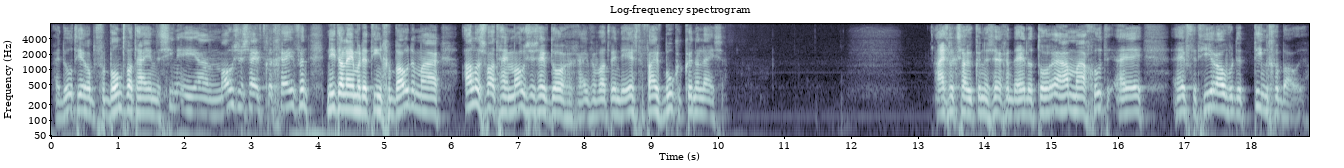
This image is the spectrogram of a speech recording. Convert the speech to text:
Hij doelt hier op het verbond wat hij in de Sinaï aan Mozes heeft gegeven. Niet alleen maar de tien geboden, maar alles wat hij Mozes heeft doorgegeven. Wat we in de eerste vijf boeken kunnen lezen. Eigenlijk zou je kunnen zeggen de hele Torah, maar goed, hij heeft het hier over de tien geboden.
